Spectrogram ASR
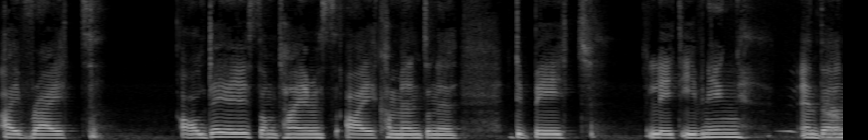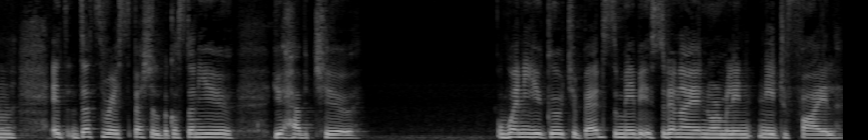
I write all day. Sometimes I comment on a debate late evening, and then yeah. it that's very special because then you you have to when you go to bed. So maybe so then I normally need to file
